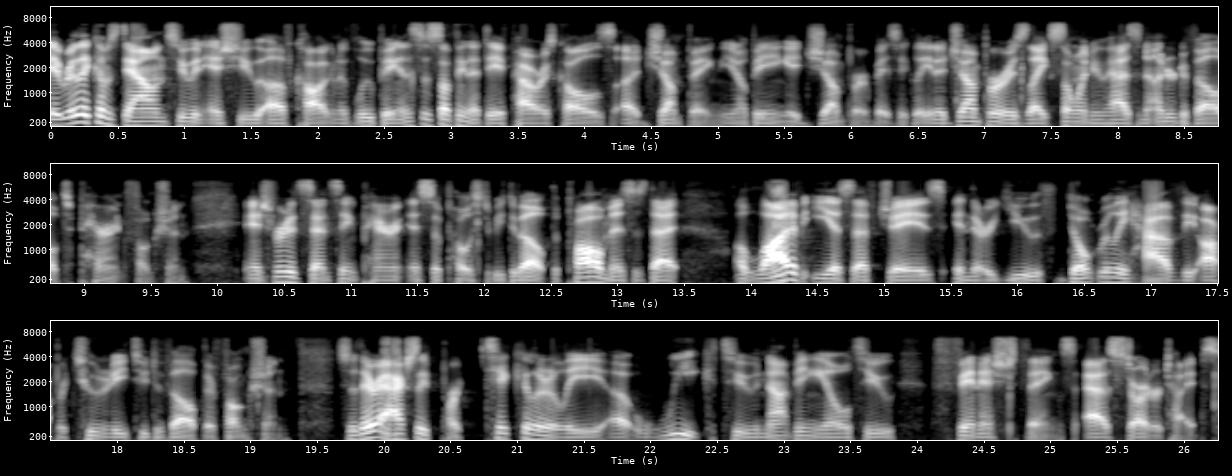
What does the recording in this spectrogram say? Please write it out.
it really comes down to an issue of cognitive looping. And this is something that Dave Powers calls uh, jumping, you know, being a jumper, basically. And a jumper is like someone who has an underdeveloped parent function. Introverted sensing parent is supposed to be developed. The problem is, is that a lot of ESFJs in their youth don't really have the opportunity to develop their function. So they're actually particularly uh, weak to not being able to finish things as starter types.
